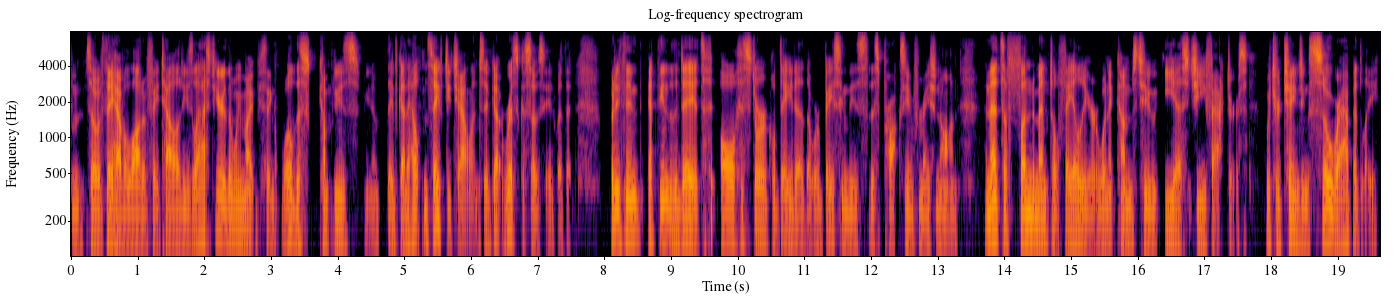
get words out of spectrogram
Um, so if they have a lot of fatalities last year, then we might think, well, this company is, you know, they've got a health and safety challenge. They've got risk associated with it. But at the, end, at the end of the day, it's all historical data that we're basing these this proxy information on. And that's a fundamental failure when it comes to ESG factors, which are changing so rapidly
